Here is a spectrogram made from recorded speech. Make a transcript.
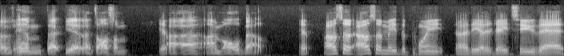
of him. That yeah, that's awesome. Yep. Uh, I'm all about. Yep. I also I also made the point uh, the other day too that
